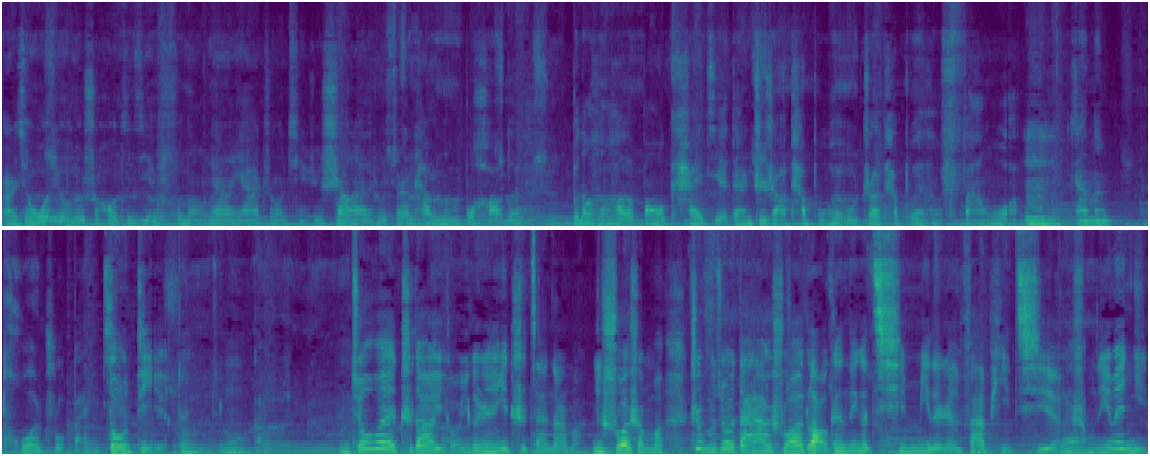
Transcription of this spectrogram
而且我有的时候自己负能量呀，这种情绪上来的时候，虽然他能不好的，不能很好的帮我开解，但至少他不会，我知道他不会很烦我，嗯，他能拖住把你兜底，对，就那种感觉，你就会知道有一个人一直在那儿嘛。你说什么，这不就是大家说老跟那个亲密的人发脾气什么的，因为你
